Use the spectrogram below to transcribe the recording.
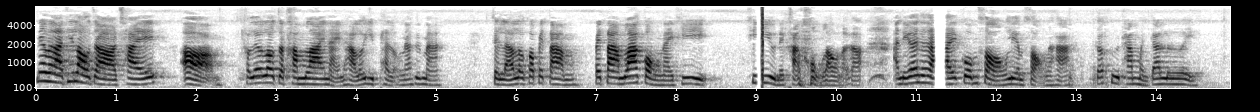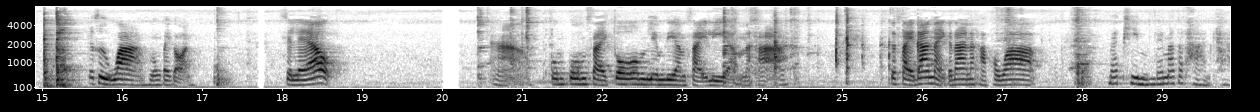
เนี่ยเวลาที่เราจะใช้เขาเรียกเราจะทำลายไหนนะคะ เราหยิบแผ่นรองหน้าขึ้นมา เสร็จแล้วเราก็ไปตามไปตามลากกล่องในที่ที่อยู่ในครั้งของเรานะคะ อันนี้ก็จะใช้กลมสองเหลี่ยมสองนะคะ ก็คือทำเหมือนกันเลย ก็คือวางลงไปก่อน เสร็จแล้วกลมๆใส่กลมเหลี่ยมๆใส่เหลี่ยมนะคะ จะใส่ด้านไหนก็ได้นะคะ เพราะว่าแม่พิมพ์ได้มาตรฐานค่ะ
